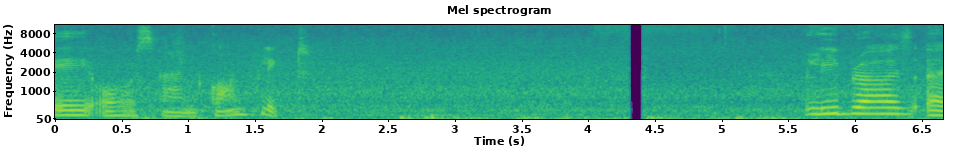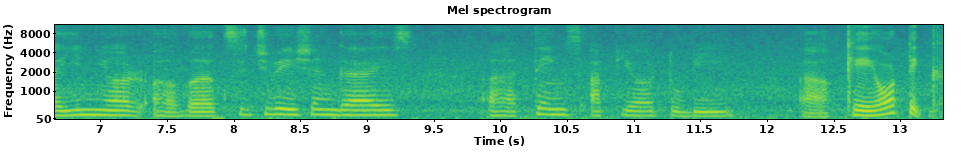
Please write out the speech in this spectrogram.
chaos and conflict. Libras uh, in your uh, work situation guys uh, things appear to be uh, chaotic.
